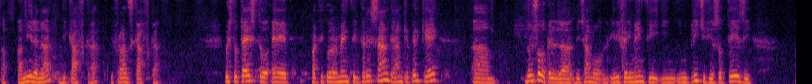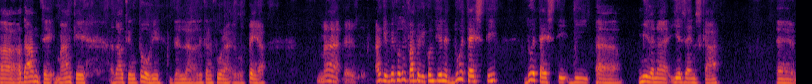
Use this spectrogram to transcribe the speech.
a, Milena di Kafka, di Franz Kafka. Questo testo è particolarmente interessante anche perché um, non solo per diciamo, i riferimenti in, impliciti e sottesi a, a, Dante, ma anche ad altri autori della letteratura europea, ma eh, anche in virtù del fatto che contiene due testi, due testi di uh, Milena Jesenska, eh,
